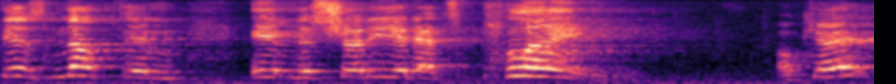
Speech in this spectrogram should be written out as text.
There's nothing in the Sharia that's plain. Okay?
